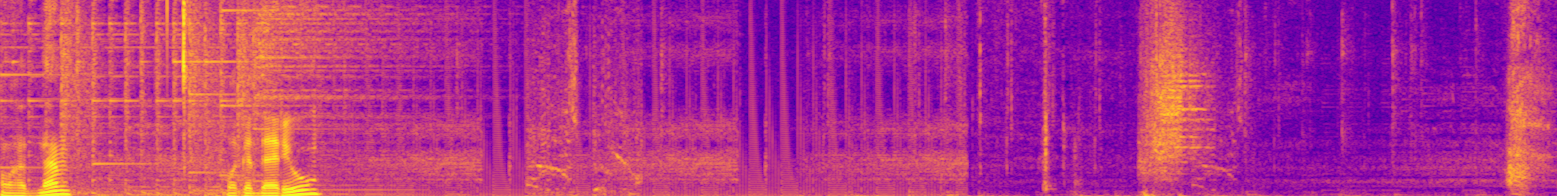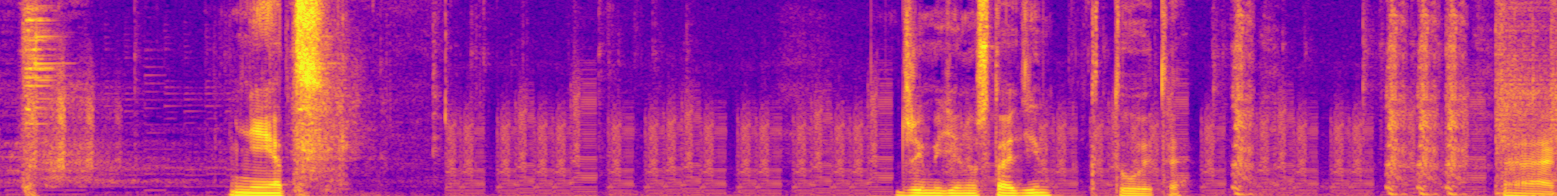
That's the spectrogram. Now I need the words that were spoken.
Ладно. Благодарю. Нет. Джимми 91. Кто это? Так.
